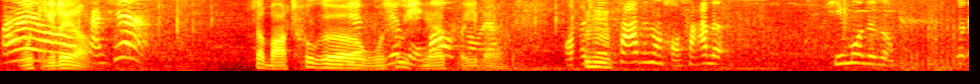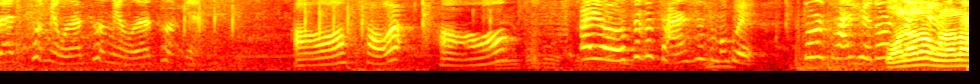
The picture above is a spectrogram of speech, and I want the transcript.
哎无敌了呀闪现，这把出个接武术鞋可以的。我要去杀这种好杀的，提莫这种。我在侧面，我在侧面，我在侧面。好，好了，好，哎呦，这个闪是什么鬼？都是残血，都是我来了，我来了，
